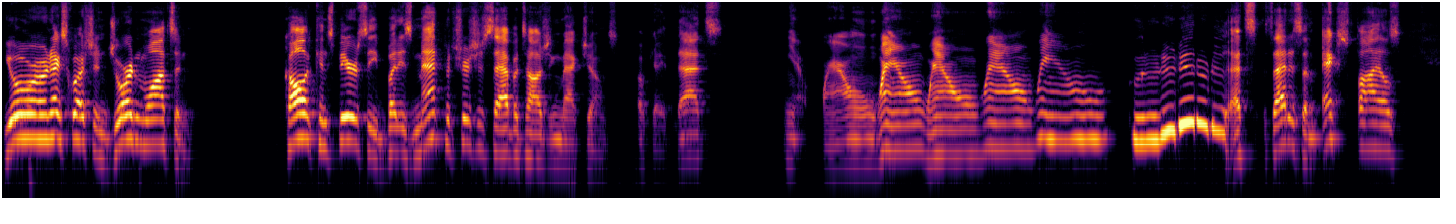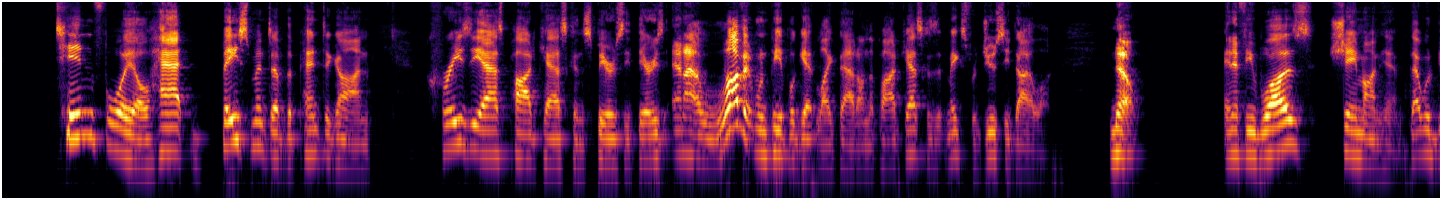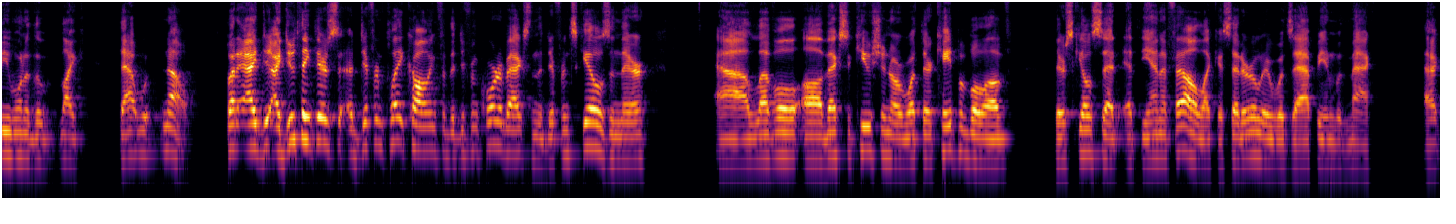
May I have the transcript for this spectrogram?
Your next question Jordan Watson. Call it conspiracy, but is Matt Patricia sabotaging Mac Jones? Okay, that's you know, wow, wow, wow, wow, wow. That's that is some X Files tinfoil hat basement of the Pentagon crazy ass podcast conspiracy theories. And I love it when people get like that on the podcast because it makes for juicy dialogue. No. And if he was, shame on him. That would be one of the like that would no. But I do, I do think there's a different play calling for the different quarterbacks and the different skills in their uh, level of execution or what they're capable of, their skill set at the NFL. Like I said earlier with Zappe and with Mac, uh,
